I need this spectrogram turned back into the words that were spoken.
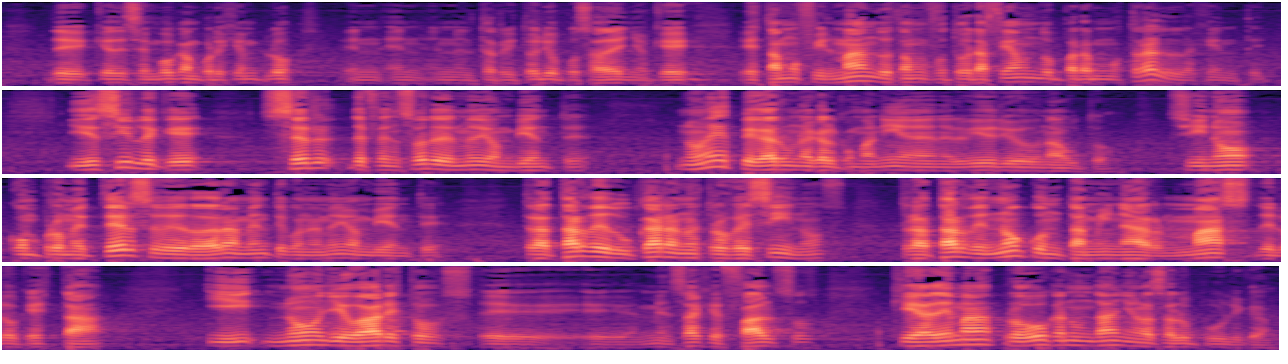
que desembocan, por ejemplo, en, el territorio posadeño, que estamos filmando, estamos fotografiando para mostrarle a la gente. Y decirle que ser defensores del medio ambiente no es pegar una calcomanía en el vidrio de un auto, sino comprometerse verdaderamente con el medio ambiente, tratar de educar a nuestros vecinos tratar de no contaminar más de lo que está y no llevar estos eh, eh, mensajes falsos que además provocan un daño a la salud pública.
